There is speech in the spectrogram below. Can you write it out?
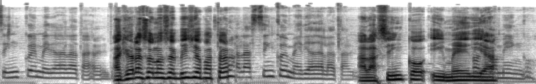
cinco y media de la tarde. ¿A qué hora son los servicios, A pastora? las cinco y media de la tarde. A las cinco y media domingos.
